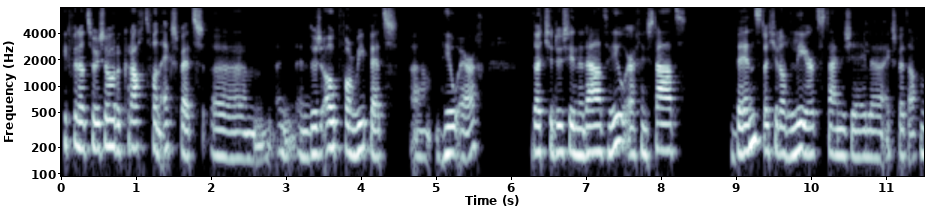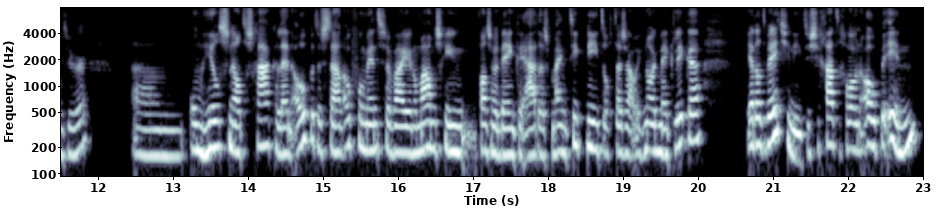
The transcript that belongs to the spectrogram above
Ik vind dat sowieso de kracht van expats um, en, en, dus ook van repats um, heel erg. Dat je dus inderdaad heel erg in staat bent, dat je dat leert tijdens je hele expat-avontuur. Um, om heel snel te schakelen en open te staan. Ook voor mensen waar je normaal misschien van zou denken: ja, dat is mijn type niet of daar zou ik nooit mee klikken. Ja, dat weet je niet. Dus je gaat er gewoon open in.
